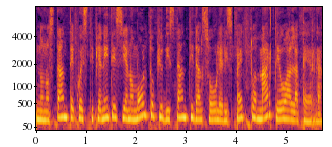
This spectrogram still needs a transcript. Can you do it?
nonostante questi pianeti siano molto più distanti dal Sole rispetto a Marte o alla Terra.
